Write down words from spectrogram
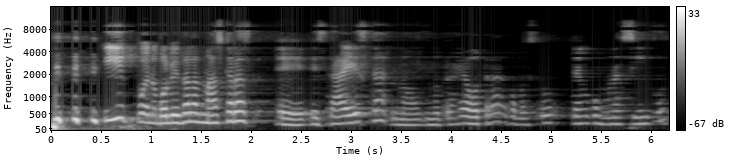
Y bueno, volviendo a las máscaras, eh, está esta, no, no traje otra, como esto, tengo como unas cinco,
